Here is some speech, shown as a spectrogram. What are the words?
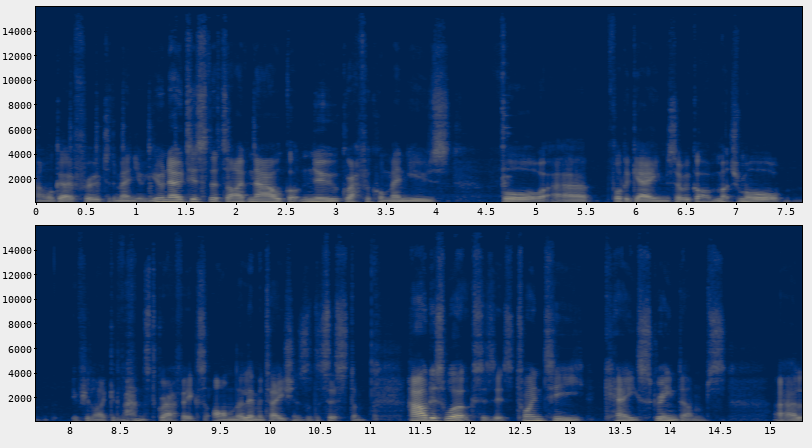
and we'll go through to the menu. You'll notice that I've now got new graphical menus for uh, for the game, so we've got much more, if you like, advanced graphics on the limitations of the system. How this works is it's 20k screen dumps, uh,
